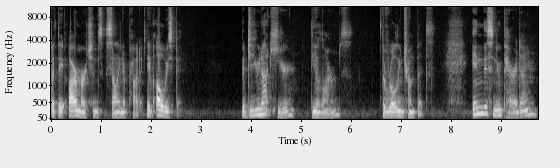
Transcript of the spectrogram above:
but they are merchants selling a product. They've always been. But do you not hear the alarms? The rolling trumpets? In this new paradigm,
